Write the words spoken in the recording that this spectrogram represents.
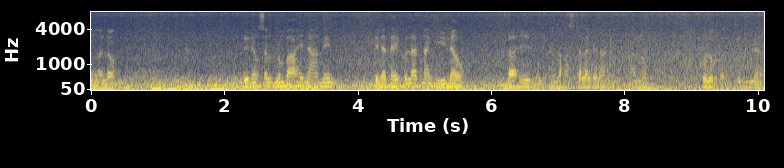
Lang ano, din ako sa ng bahay namin. Pinatay ko lahat ng ilaw. Dahil ang lakas talaga ng ano, kulog at kidlat.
